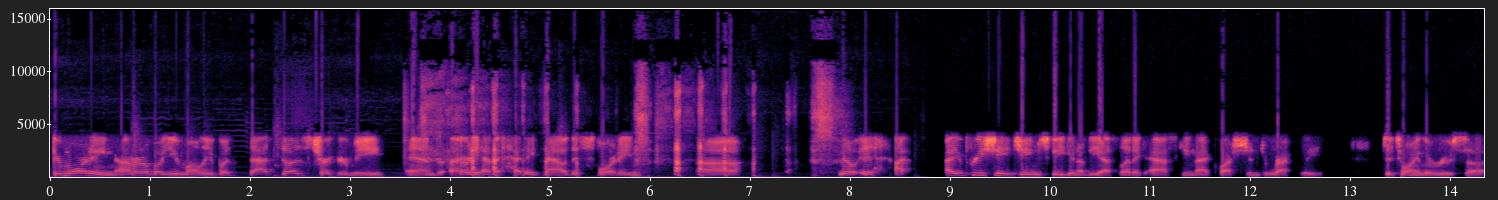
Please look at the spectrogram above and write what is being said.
Good morning. I don't know about you, Mully, but that does trigger me, and I already have a headache now this morning. Uh, no, it, I, I appreciate James Fegan of The Athletic asking that question directly to Tony La Russa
